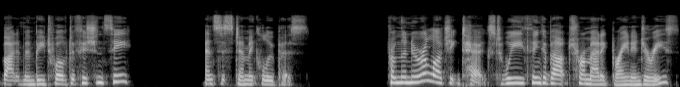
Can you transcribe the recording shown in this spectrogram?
vitamin B12 deficiency, and systemic lupus. From the neurologic text, we think about traumatic brain injuries,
